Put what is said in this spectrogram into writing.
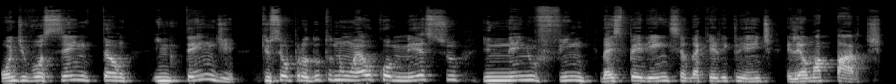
onde você então entende que o seu produto não é o começo e nem o fim da experiência daquele cliente, ele é uma parte.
